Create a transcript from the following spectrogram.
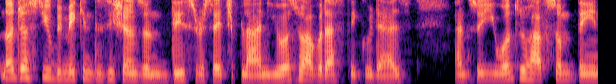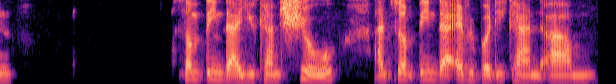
not just you be making decisions on this research plan you also have other stakeholders and so you want to have something something that you can show and something that everybody can um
